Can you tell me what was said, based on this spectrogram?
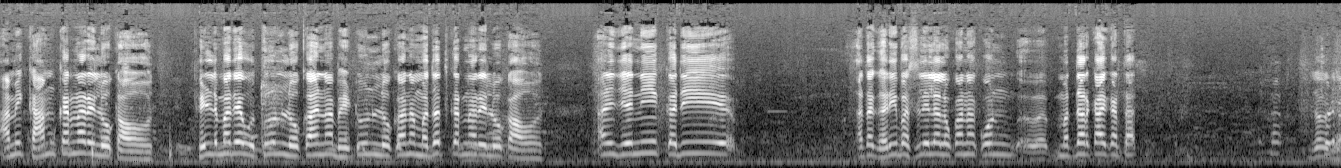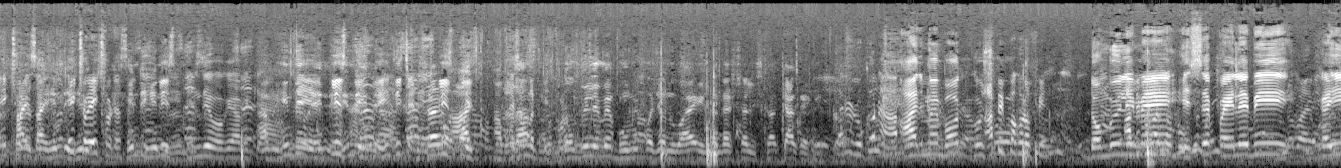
आम्ही काम करणारे लोक आहोत. फील्डमध्ये उतरून लोकांना भेटून लोकांना मदत करणारे लोक आहोत. आणि ज्यांनी कधी आता घरी बसलेल्या लोकांना कोण मतदार काय करतात? जो- हिंदी हो गया अभी डोंबिवली में भूमि पूजन हुआ है इंटरनेशनल इसका क्या कहेंगे? आज मैं बहुत खुश हूँ डोंबिवली में इससे पहले भी कई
